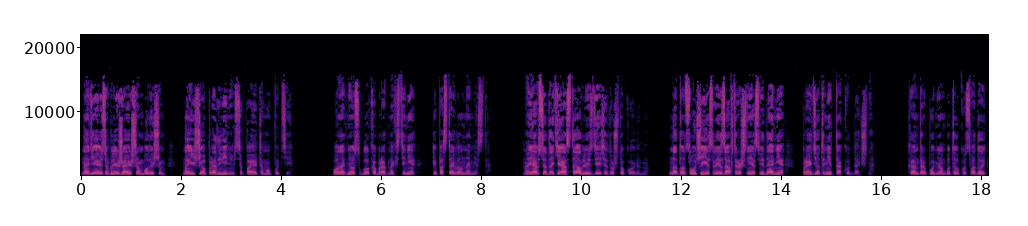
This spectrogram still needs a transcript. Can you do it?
Надеюсь, в ближайшем будущем мы еще продвинемся по этому пути». Он отнес блок обратно к стене и поставил на место. «Но я все-таки оставлю здесь эту штуковину. На тот случай, если завтрашнее свидание пройдет не так удачно. Хантер поднял бутылку с водой,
